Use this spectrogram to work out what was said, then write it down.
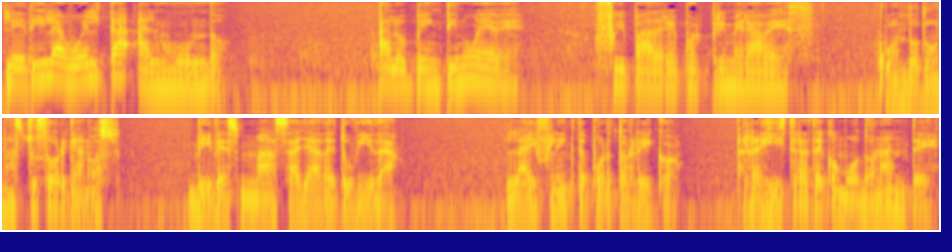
le di la vuelta al mundo. A los 29 fui padre por primera vez. Cuando donas tus órganos, vives más allá de tu vida. Lifelink de Puerto Rico. Regístrate como donante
